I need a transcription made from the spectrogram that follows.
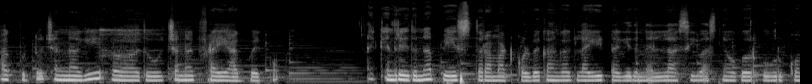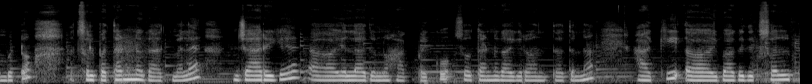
ಹಾಕ್ಬಿಟ್ಟು ಚೆನ್ನಾಗಿ ಅದು ಚೆನ್ನಾಗಿ ಫ್ರೈ ಆಗಬೇಕು. ಯಾಕೆಂದರೆ ಇದನ್ನು ಪೇಸ್ಟ್ ಥರ ಮಾಡ್ಕೊಳ್ಬೇಕು. ಹಂಗಾಗಿ ಲೈಟಾಗಿ ಇದನ್ನೆಲ್ಲ ಹಸಿ ವಾಸನೆ ಹೋಗೋವರೆಗೂ ಹುರ್ಕೊಂಬಿಟ್ಟು ಅದು ಸ್ವಲ್ಪ ತಣ್ಣಗಾದಮೇಲೆ ಜಾರಿಗೆ ಎಲ್ಲ ಎಲ್ಲದನ್ನು ಹಾಕಬೇಕು. ಸೊ ತಣ್ಣಗಾಗಿರೋ ಅಂಥದ್ದನ್ನು ಹಾಕಿ ಇವಾಗ ಇದಕ್ಕೆ ಸ್ವಲ್ಪ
